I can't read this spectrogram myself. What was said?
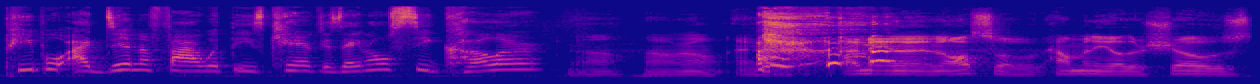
People identify with these characters. They don't see color. No, I don't know. And, I mean, and also how many other shows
